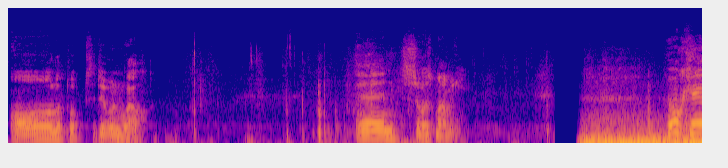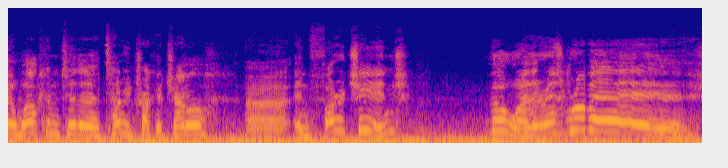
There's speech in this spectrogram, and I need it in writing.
All the pups are doing well. And so is Mummy. Okay, welcome to the Terry Tracker channel. Uh, and for a change, the weather is rubbish.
